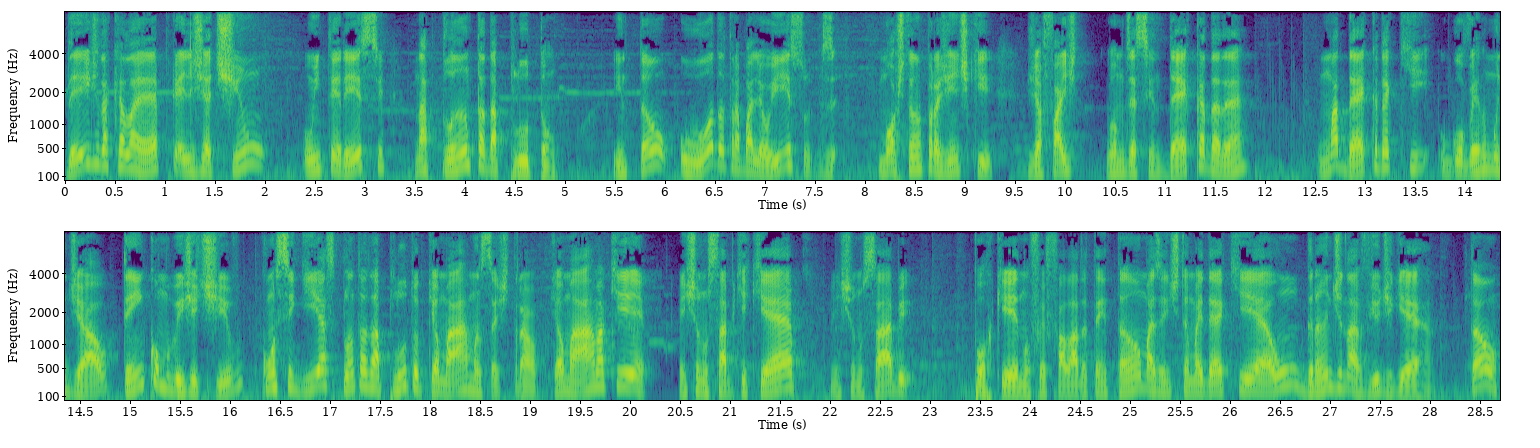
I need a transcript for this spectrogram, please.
desde aquela época eles já tinham o interesse na planta da Pluton. Então, o Oda trabalhou isso, mostrando pra gente que já faz, vamos dizer assim, década, né? Uma década que o governo mundial tem como objetivo conseguir as plantas da Pluton, que é uma arma ancestral. Que é uma arma que a gente não sabe o que, que é, a gente não sabe porque não foi falado até então, mas a gente tem uma ideia que é um grande navio de guerra. Então,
